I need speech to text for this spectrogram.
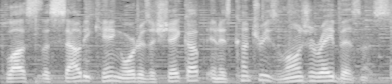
Plus, the Saudi king orders a shakeup in his country's lingerie business.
